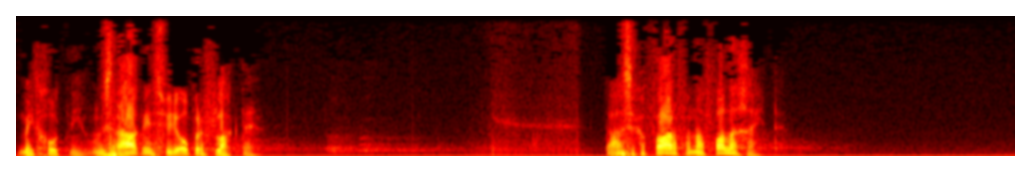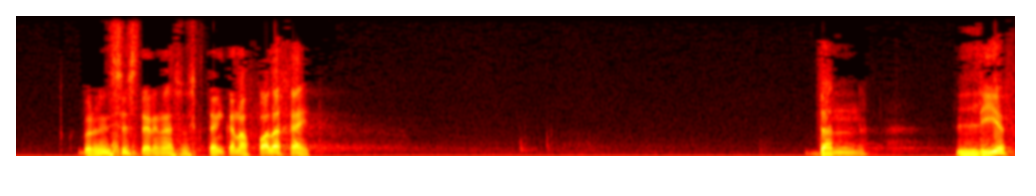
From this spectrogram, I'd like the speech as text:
met God nie. Ons raak net so die oppervlakte. Daar is 'n gevaar van afvalligheid. Broer en suster, en as ons dink aan afvalligheid, dan leef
